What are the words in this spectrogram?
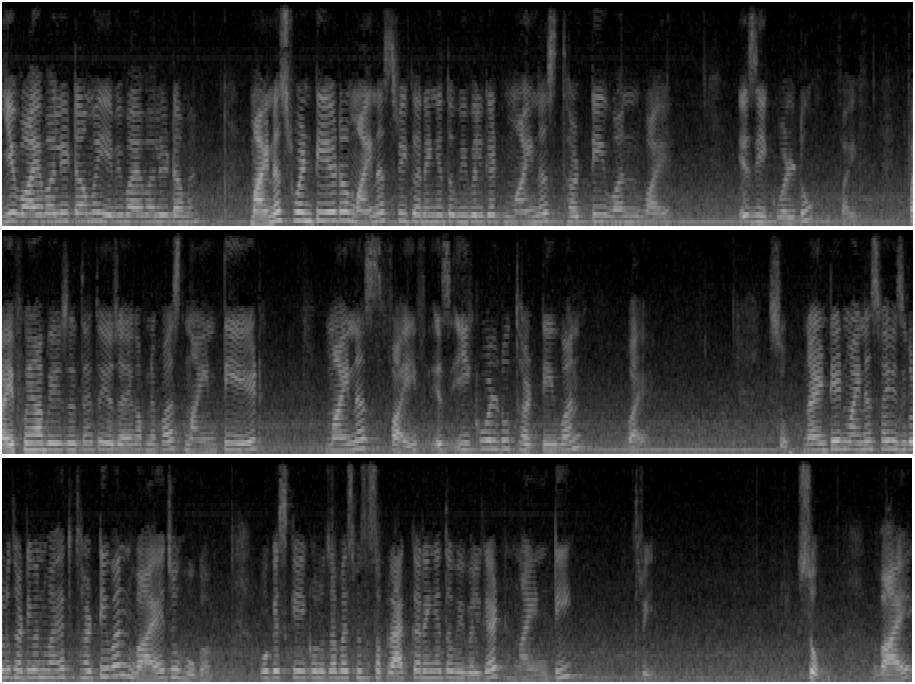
ये y वाली टर्म है, ये भी y वाली टर्म है। माइनस ट्वेंटी एट और माइनस थ्री करेंगे तो we will get minus thirty one y is equal to five five को यहाँ भेज देते हैं तो ये हो जाएगा अपने पास ninety eight minus five is equal to thirty one y so ninety eight minus five is equal to thirty one y है तो थर्टी वन वाई जो होगा वो किसके इक्वल हो जाएगा? इसमें से सप्रैक्ट करेंगे तो we will get ninety three so y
